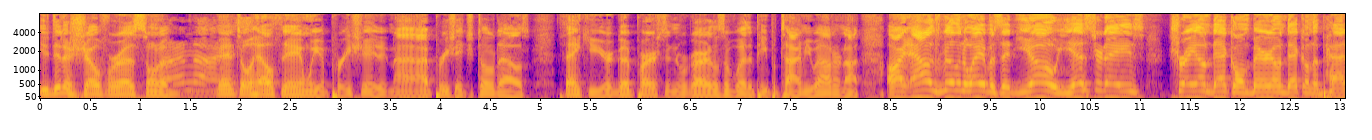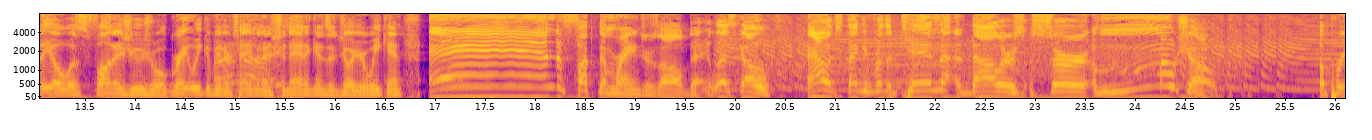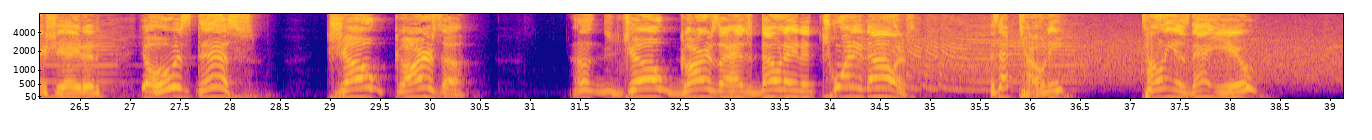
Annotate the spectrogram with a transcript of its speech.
you did a show for us on a mental health day and we appreciate it. And I, I appreciate you, Total Dallas. Thank you. You're a good person, regardless of whether people time you out or not. All right, Alex Villanueva said, Yo, yesterday's Trey on deck on Barry on deck on the patio was fun as usual. Great week of entertainment and shenanigans. Enjoy your weekend. And fuck them Rangers all day. Let's go. Alex, thank you for the $10, Sir Mucho. Appreciated. Yo, who is this? Joe Garza. Joe Garza has donated $20. Is that Tony? Tony, is that you?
